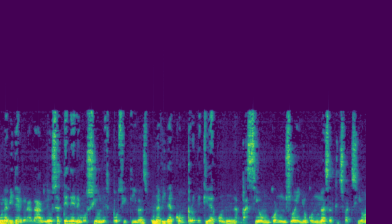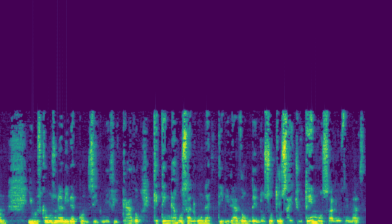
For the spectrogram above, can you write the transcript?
una vida agradable, o sea, tener emociones positivas, una vida comprometida con una pasión, con un sueño, con una satisfacción, y buscamos una vida con significado, que tengamos alguna actividad donde nosotros ayudemos a los demás,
